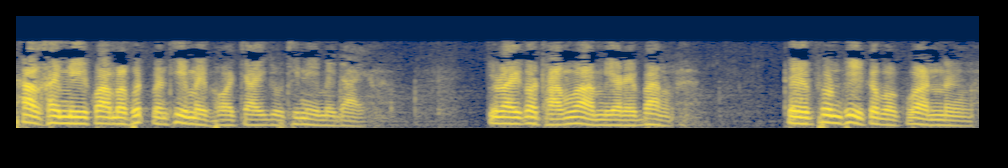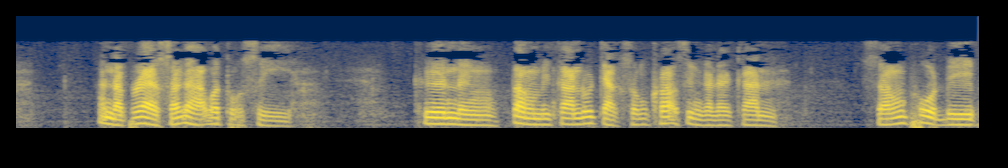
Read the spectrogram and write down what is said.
ถ้าใครมีความประพฤติเป็นที่ไม่พอใจอยู่ที่นี่ไม่ได้ จุไรก็ถามว่ามีอะไรบ้าง เธอพุ่นพี่ก็บอกว่าหนึ่งอันดับแรกสังหาวัตถุสี่ คือหนึ่งต้องมีการรู้จักสงเคราะห์ซึ่งกันและกันสองพูดดีไป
